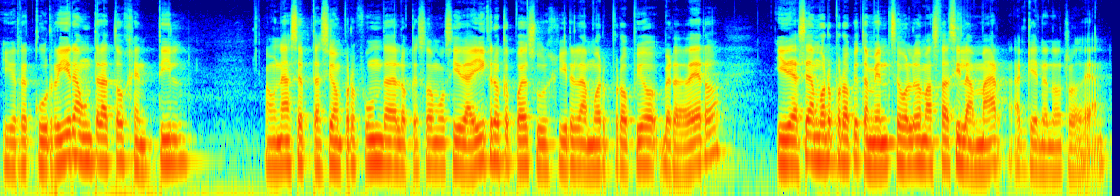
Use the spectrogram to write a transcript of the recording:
y recurrir a un trato gentil, a una aceptación profunda de lo que somos y de ahí creo que puede surgir el amor propio verdadero y de ese amor propio también se vuelve más fácil amar a quienes nos rodean.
